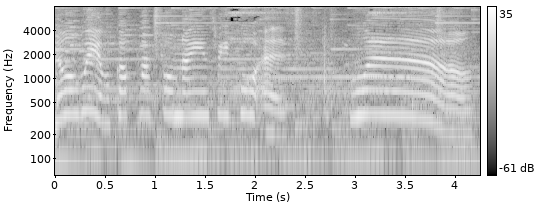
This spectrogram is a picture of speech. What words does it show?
No way, we've got platform nine and three quarters. Wow!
